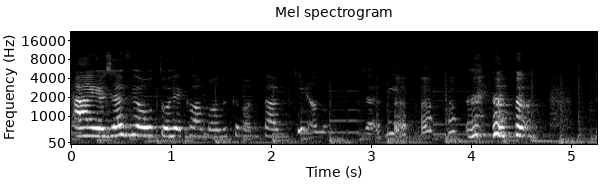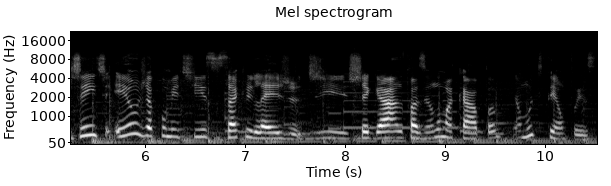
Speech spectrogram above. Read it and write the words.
Ah, eu já vi o autor reclamando que o nome tava pequeno. Já vi. Gente, eu já cometi esse sacrilégio de chegar fazendo uma capa, há muito tempo isso.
